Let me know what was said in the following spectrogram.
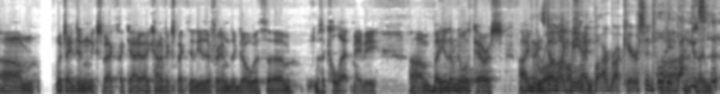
um, which I didn't expect. Like I, I kind of expected either for him to go with um, with a Colette maybe, um, but he ended up going with Kaeris. I He's brought dumb like me. I, put, I brought Kaeris into Uh, ley lines.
